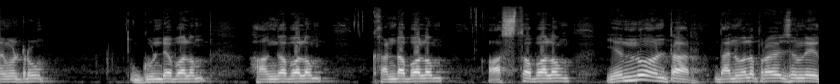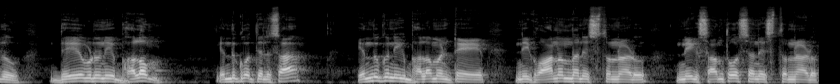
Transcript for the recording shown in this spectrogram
ఏమంటారు? గుండె బలం హంగబలం ఖండబలం అస్తబలం ఎన్నో అంటారు. దానివల్ల ప్రయోజనం లేదు. దేవుడు నీ బలం. ఎందుకో తెలుసా? ఎందుకు నీకు బలం అంటే నీకు ఆనందాన్ని ఇస్తున్నాడు నీకు సంతోషాన్ని ఇస్తున్నాడు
